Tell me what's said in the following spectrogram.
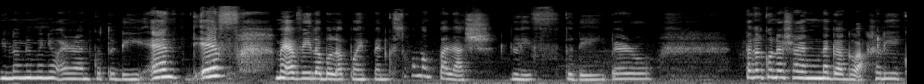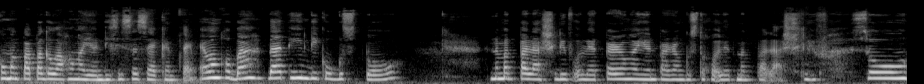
Yun lang naman yung errand ko today. And if may available appointment, gusto ko magpa-lash lift today. Pero, tagal ko na siyang nagagawa. Actually, kung magpapagawa ko ngayon, this is the second time. Ewan ko ba, dati hindi ko gusto na magpa-lash lift ulit. Pero ngayon, parang gusto ko ulit magpa-lash lift. So,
